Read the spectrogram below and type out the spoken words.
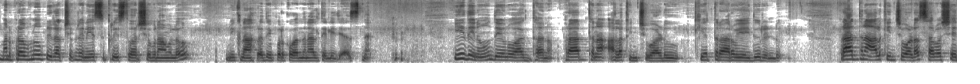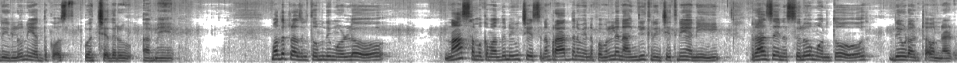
మన ప్రభును ప్రిరక్షకుడైన యేసుక్రీస్తు వర్షభనామలో మీకు నా హృదయపూర్వక వందనాలు తెలియజేస్తున్నాను. ఈ దినం దేవుని వాగ్దానం ప్రార్థన ఆలకించువాడు. కీర్తన అరవై ఐదు రెండు. ప్రార్థన ఆలకించేవాడ సర్వశరీరులు నీ ఎద్దుకు వచ్చెదరు. ఆమె మొదటి రోజులు తొమ్మిది మూడులో నా సముఖమందు నీవు చేసిన ప్రార్థన విన్నపములు నేను అంగీకరించి తిని అని రాజైన సులోమోన్తో దేవుడు అంటూ ఉన్నాడు.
